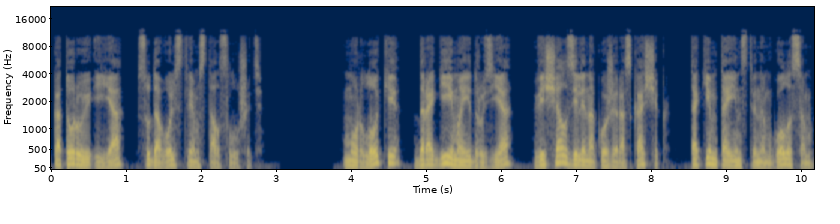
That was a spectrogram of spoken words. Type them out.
которую и я с удовольствием стал слушать. Мурлоки, дорогие мои друзья, вещал зеленокожий рассказчик таким таинственным голосом,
